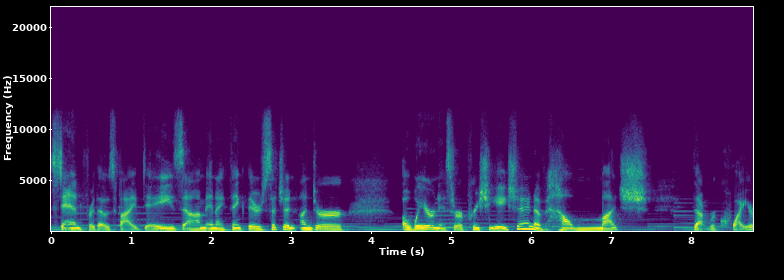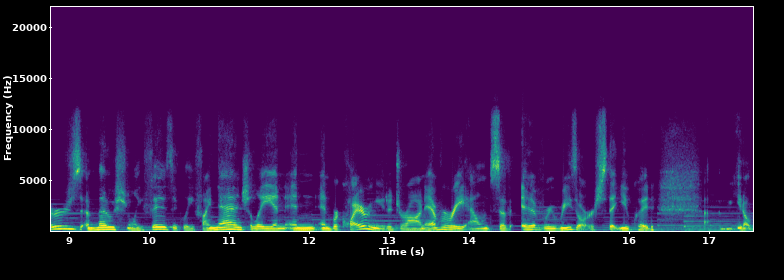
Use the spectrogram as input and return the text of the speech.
stand for those five days. Um, and i think there's such an under awareness or appreciation of how much that requires emotionally, physically, financially, and, and, and requiring you to draw on every ounce of every resource that you could, you know,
